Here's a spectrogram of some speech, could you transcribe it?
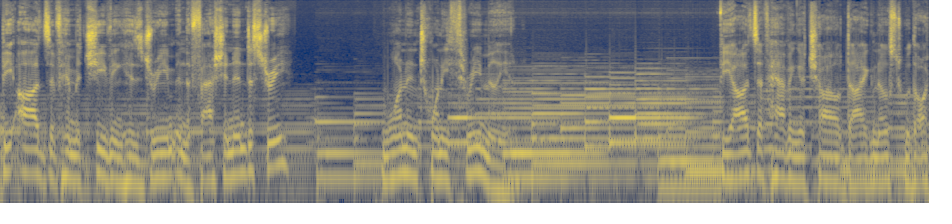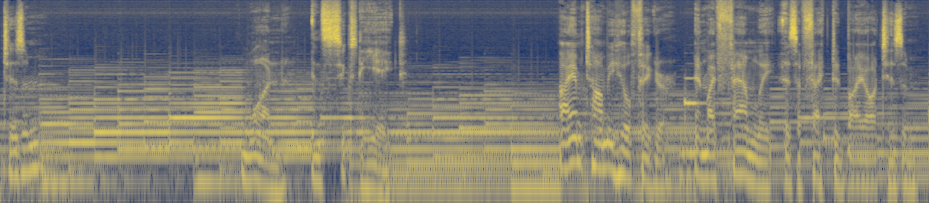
The odds of him achieving his dream in the fashion industry? 1 in 23 million. The odds of having a child diagnosed with autism? 1 in 68. I am Tommy Hilfiger, and my family is affected by autism.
